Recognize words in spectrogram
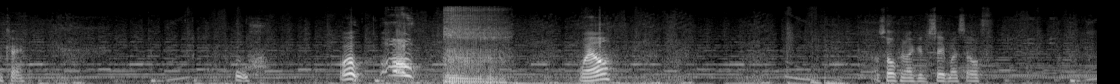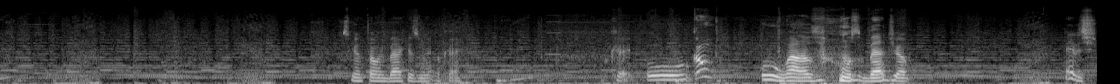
Okay. Ooh. Whoa! Oh! well, I was hoping I could save myself. It's gonna throw me back, isn't it? Okay. Okay. Ooh, go! Ooh, wow, that was almost a bad jump. Hey, this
